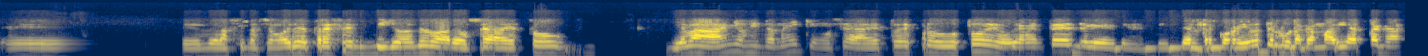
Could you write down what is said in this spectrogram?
eh, eh, de la asignación hoy de 13 billones de dólares, o sea, esto lleva años in the making, o sea, esto es producto de, obviamente, del recorrido del huracán María hasta acá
